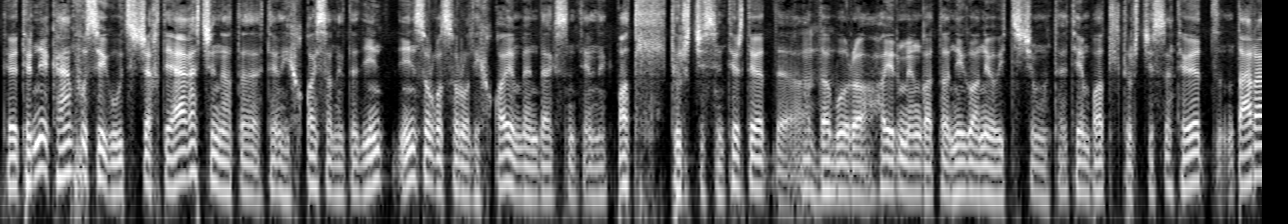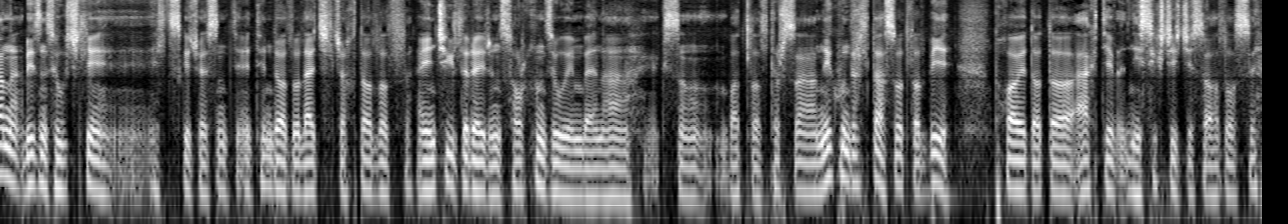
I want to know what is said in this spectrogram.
Тэгээд тэрний кампусыг үзэж байхад ягаад ч н одоо тийм их гой санагдаад энэ энэ сургууль сурвал их гоё юм байна да гэсэн тийм нэг бодол төрж исэн. Тэр тэгээд одоо бүр 2000 одоо 1 оны үед ч юм уу тийм бодол төрж исэн. Тэгээд дараа нь бизнес хөгжлийн хэлтс гэж байсан. Тэнд бол ажиллаж байхдаа бол энэ чиглэлээр ер нь сурхан зүг юм байна гэсэн бодол төрсэн. Нэг хүндрэлтэй асуудал бол би тухайн үед одоо актив нисгэж ижсэн олуулсан.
